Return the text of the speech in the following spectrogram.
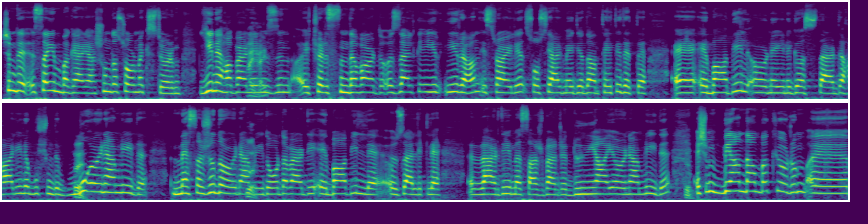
şimdi e, Sayın Bageryan şunu da sormak istiyorum. Yine haberlerimizin içerisinde vardı. Özellikle İr- İran İsrail'i sosyal medyadan tehdit etti. Ee, Ebabil örneğini gösterdi. Haliyle bu şimdi Evet. bu önemliydi. Mesajı da önemliydi. Orada verdiği Ebabil'le özellikle e, verdiği mesaj bence dünyaya önemliydi. E şimdi bir yandan bakıyorum e,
